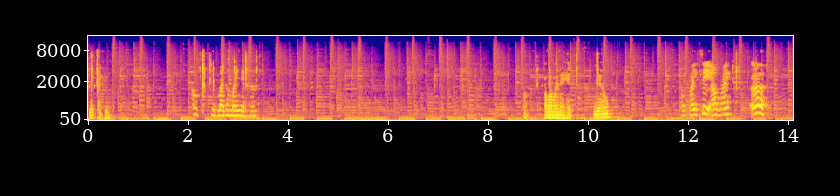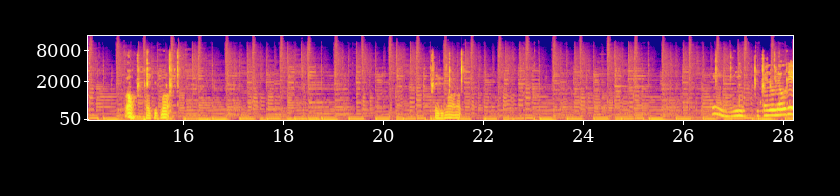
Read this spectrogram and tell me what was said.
ไม่ติดเลยเอ้าหยิบมาทำไมเนี่ยฮะเอามามาในเห็ดไม่เอาเอาไปสิ เอาไป เออโอ้ใส่ผิดหม้อ ใส่พริกงอกแลวเฮ้ยไปเร็วๆดิ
